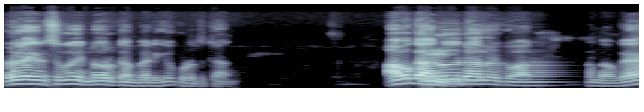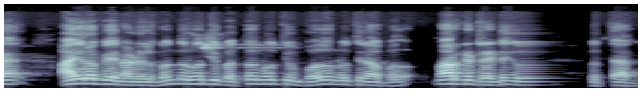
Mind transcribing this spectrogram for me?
ரிலையன்ஸுக்கும் இன்னொரு கம்பெனிக்கும் கொடுத்துட்டாங்க. அவங்க. அறுபது டாலருக்கு வாங்கினவங்க ஐரோப்பிய நாடுகளுக்கு வந்து நூத்தி பத்தோ நூத்தி முப்பதோ நூத்தி நாற்பதோ மார்க்கெட் ரேட்டுக்கு வித்தாங்க.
